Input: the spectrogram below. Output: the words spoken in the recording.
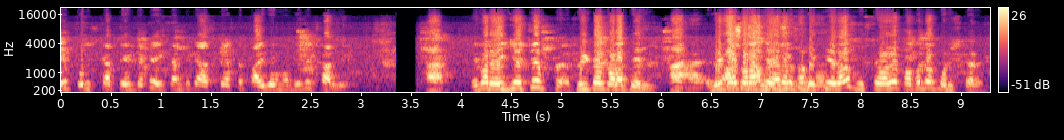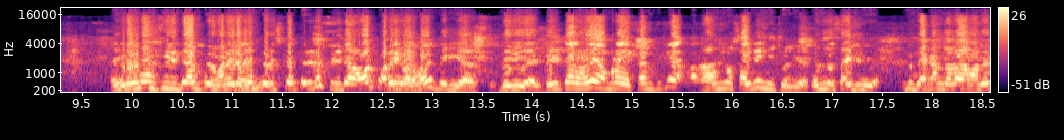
এই পরিষ্কার তেলটাকে এখান থেকে আস্তে আস্তে পাইপের মধ্যে দিয়ে ছাড়বে। হ্যাঁ। এবার এই যে হচ্ছে ফিল্টার করা তেল। হ্যাঁ হ্যাঁ। ফিল্টার করা আসো। দেখিয়ে দাও বুঝতে পারবে কতটা পরিষ্কার। এরকম ফিল্টার মানে এরকম পরিষ্কার তেলটা ফিল্টার হওয়ার পরে হয়ে বেরিয়ে আসে বেরিয়ে আসবে। ফিল্টার হয়ে আমরা এখান থেকে অন্য সাইডে নিয়ে চলে যাই অন্য সাইডে নিয়ে একটু দেখান দাদা আমাদের।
